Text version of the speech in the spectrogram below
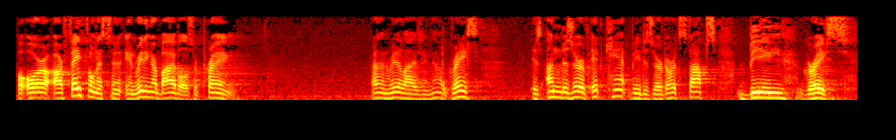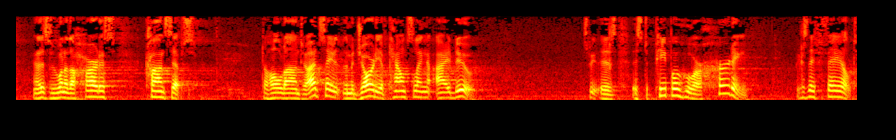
or, or our faithfulness in, in reading our Bibles or praying. Rather than realizing, no, grace is undeserved. It can't be deserved or it stops being grace. Now this is one of the hardest concepts to hold on to. I'd say the majority of counseling I do is, is to people who are hurting because they failed.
